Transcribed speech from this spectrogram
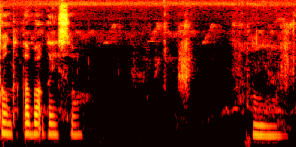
Ito ang tataba guys oh. Ayan.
